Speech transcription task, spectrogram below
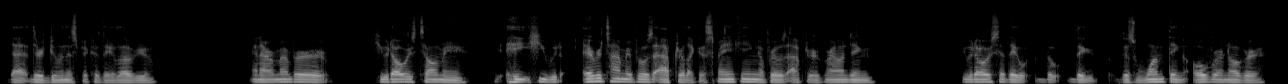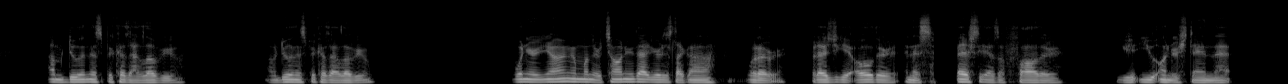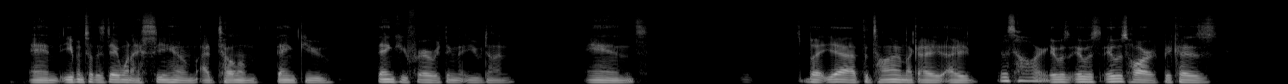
that they're doing this because they love you. And I remember he would always tell me he he would every time if it was after like a spanking, if it was after a grounding, he would always say they the, they this one thing over and over. I'm doing this because I love you. I'm doing this because I love you. When you're young and when they're telling you that, you're just like, uh, whatever. But as you get older, and especially as a father, you you understand that. And even to this day, when I see him, I tell him, "Thank you, thank you for everything that you've done." And, but yeah, at the time, like I, I, It was hard. it was, it was, it was hard because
